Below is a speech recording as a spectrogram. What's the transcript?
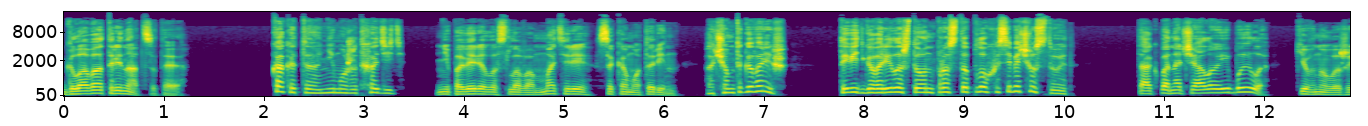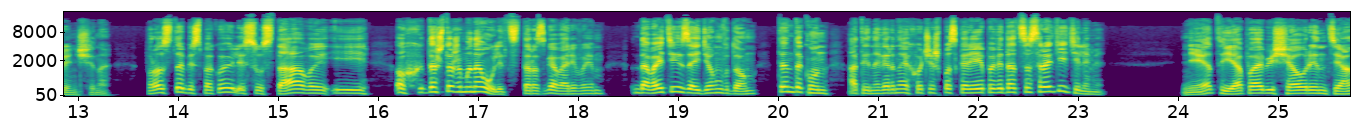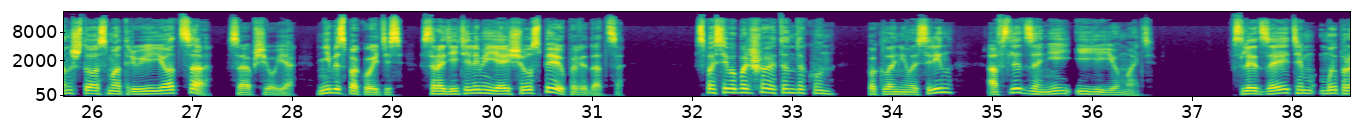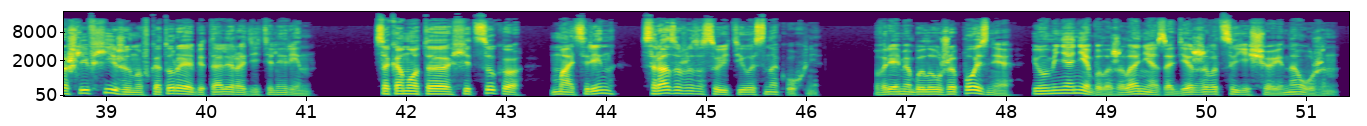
Глава 13. «Как это не может ходить?» — не поверила словам матери Сакамото Рин. «О чем ты говоришь? Ты ведь говорила, что он просто плохо себя чувствует». «Так поначалу и было», — кивнула женщина. «Просто беспокоили суставы и... Ох, да что же мы на улице-то разговариваем? Давайте зайдем в дом. Тендакун, а ты, наверное, хочешь поскорее повидаться с родителями?» «Нет, я пообещал Рентян, что осмотрю ее отца», — сообщил я. Не беспокойтесь, с родителями я еще успею повидаться». «Спасибо большое, Тандакун», — поклонилась Рин, а вслед за ней и ее мать. Вслед за этим мы прошли в хижину, в которой обитали родители Рин. Сакамото Хицуко, мать Рин, сразу же засуетилась на кухне. Время было уже позднее, и у меня не было желания задерживаться еще и на ужин.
